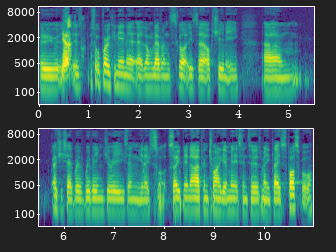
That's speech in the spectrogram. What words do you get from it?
who Yeah. is, is sort of broken in at, at Long Levens, got his uh, opportunity. Um, as you said, with, with injuries and you know slots opening up and trying to get minutes into as many players as possible.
